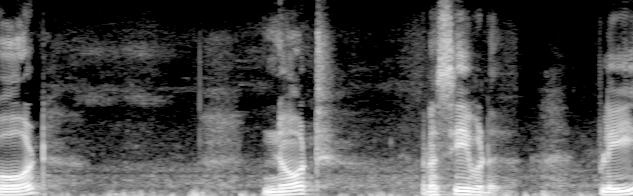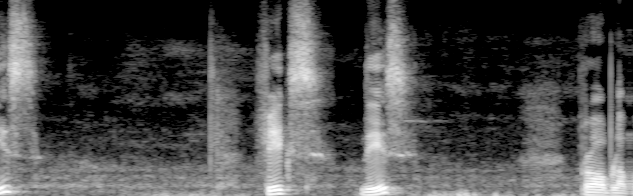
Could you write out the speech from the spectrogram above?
code not received please fix this problem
